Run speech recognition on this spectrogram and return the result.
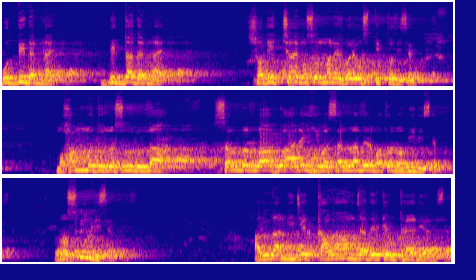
বুদ্ধি দেন নাই, বিদ্যা দেন নাই, সদিচ্ছায় মুসলমানের ঘরে অস্তিত্ব দিছেন। মোহাম্মদুর রসুল্লাহ সাল্লাহু আলাইহি ওয়াসাল্লামের মতো নবী দিছেন, রসুল দিছেন। আল্লাহ নিজের কালাম যাদেরকে উঠায় দিয়ে দিছেন।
